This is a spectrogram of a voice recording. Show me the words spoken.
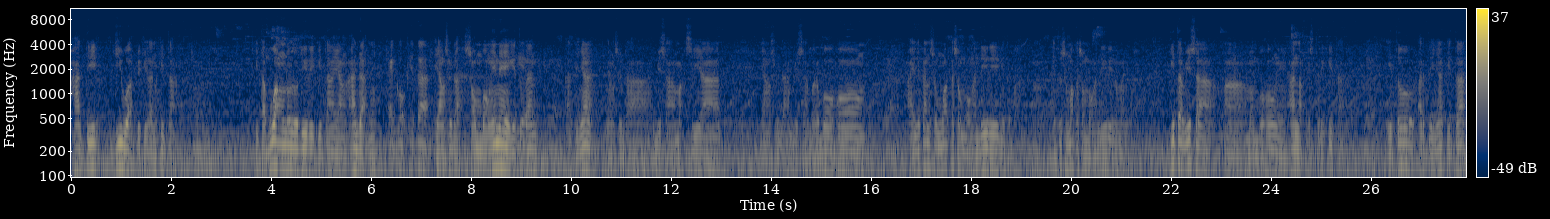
hati jiwa pikiran kita. Hmm. kita buang dulu diri kita yang ada nih ego kita yang sudah sombong ini gitu Iya, kan iya. artinya yang sudah bisa maksiat yang sudah bisa berbohong Iya. nah, ini kan semua kesombongan diri gitu pak Hmm. itu semua kesombongan diri namanya kita bisa uh, membohongi anak istri kita Iya. itu artinya kita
